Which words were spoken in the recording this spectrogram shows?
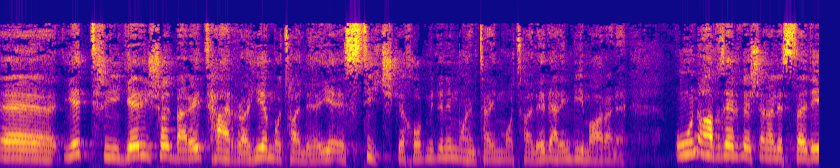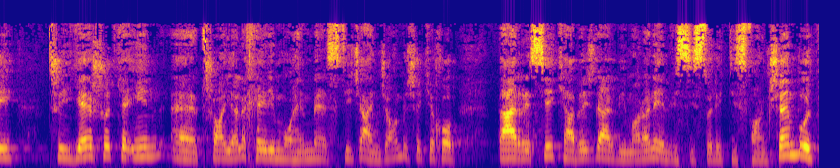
یه trigger ی شد برای طراحی مطالعه STICH که خب می‌دونیم مهمترین مطالعه در این بیمارانه. اون observational study trigger شد که این trial خیلی مهم STICH انجام بشه که خب بررسی CABG در بیماران LV systolic dysfunction بود.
